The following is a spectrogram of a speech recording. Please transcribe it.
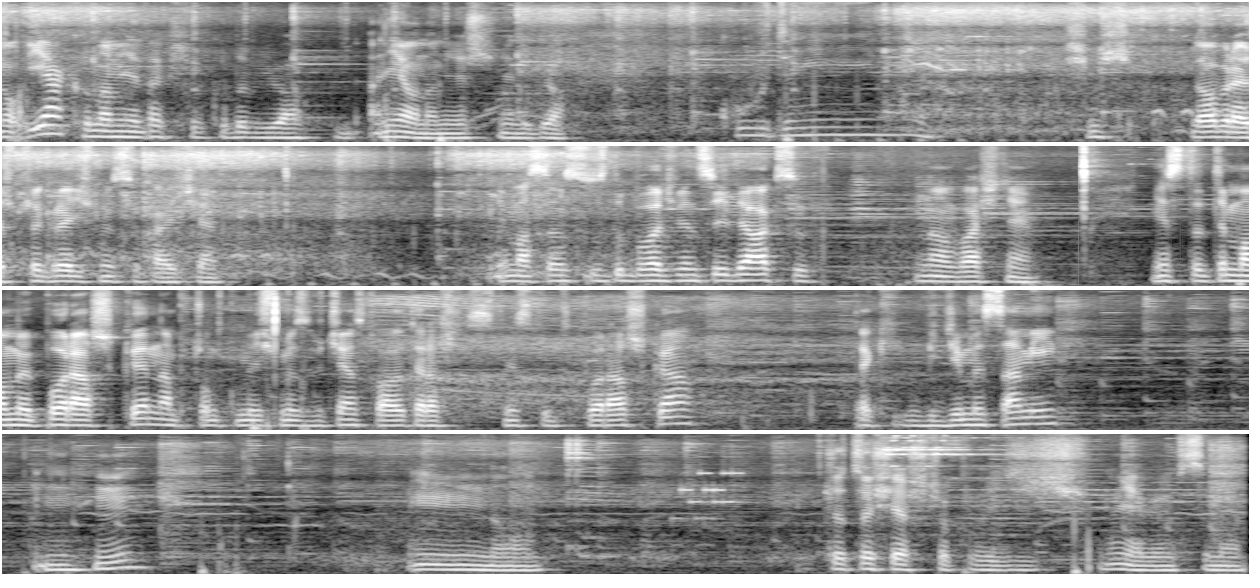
No jak ona mnie tak szybko dobiła? A nie, ona mnie jeszcze nie dobiła. Kurde, nie, nie, nie. Dobra, już przegraliśmy, słuchajcie. Nie ma sensu zdobywać więcej deaksów. No właśnie. Niestety mamy porażkę. Na początku mieliśmy zwycięstwo, ale teraz jest niestety porażka. Tak jak widzimy sami. Mhm. Mm, No. Czy coś jeszcze powiedzieć? Nie wiem w sumie.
